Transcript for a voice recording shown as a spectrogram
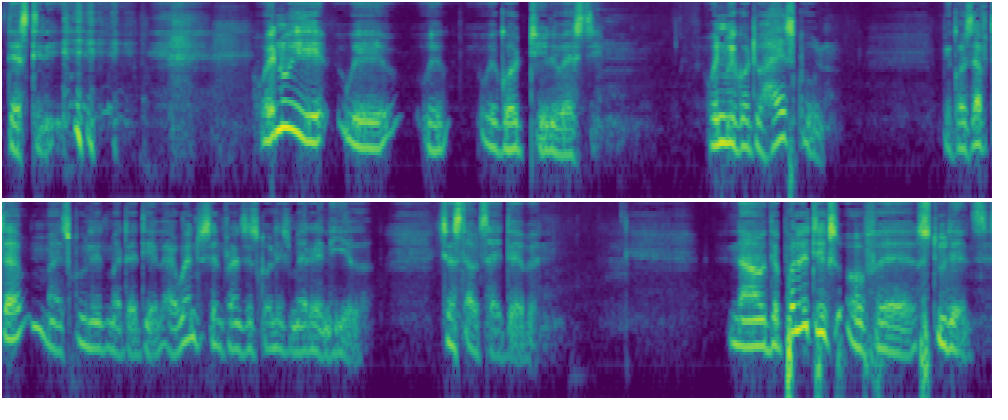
destiny. when we, we, we, we got to university, when we go to high school, because after my school at Matatiele, I went to St. Francis College, Mariannhill, just outside Durban. Now, the politics of uh, students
